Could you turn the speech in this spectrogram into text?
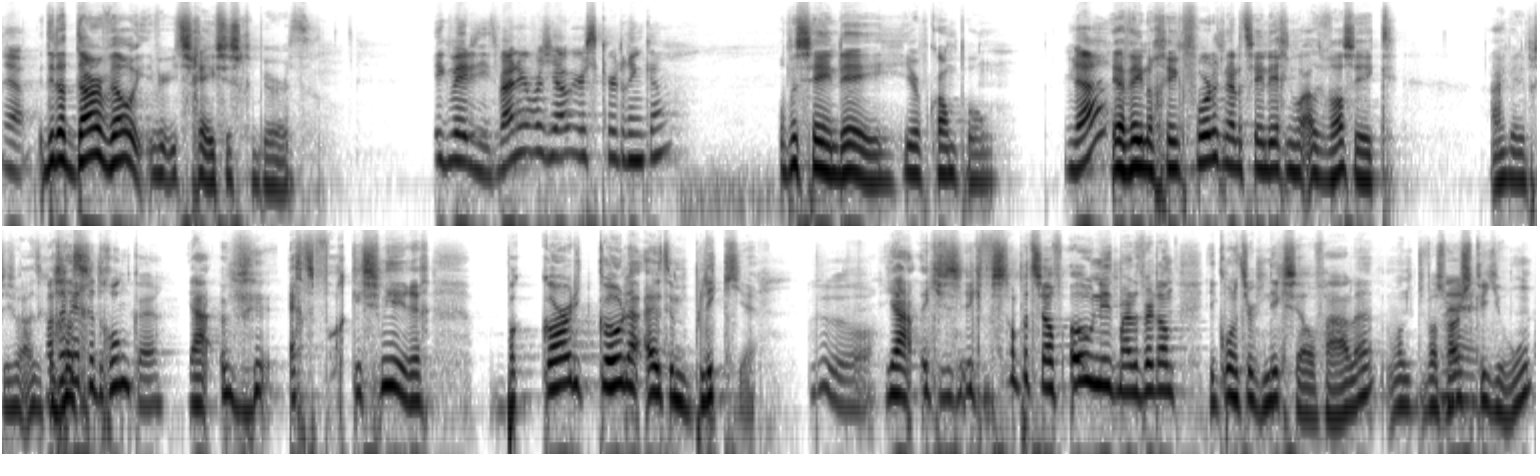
ja, Ik denk dat daar wel weer iets scheefs is gebeurd. ik weet het niet. Wanneer was jouw eerste keer drinken? Op een C&D, hier op Kampong. Ja? Ja, weet ik nog, ging ik voordat ik naar de CND ging, hoe oud was ik? Ah, ik weet niet precies hoe oud ik Wat was. heb je gedronken? Ja, echt fucking smerig. Bacardi cola uit een blikje. Ja, ik, ik snap het zelf ook niet, maar dat werd dan... Je kon natuurlijk niks zelf halen, want het was Nee. hartstikke jong.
